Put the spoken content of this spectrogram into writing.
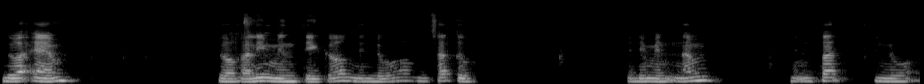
2M 2 kali min 3 min 2 min 1. Jadi min 6 min 4 min 2.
